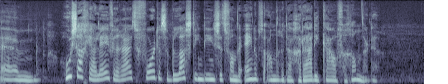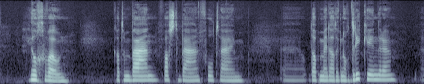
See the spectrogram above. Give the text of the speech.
Um, hoe zag jouw leven eruit voordat de Belastingdienst het van de een op de andere dag radicaal veranderde? Heel gewoon. Ik had een baan, vaste baan, fulltime. Uh, op dat moment had ik nog drie kinderen. Uh,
